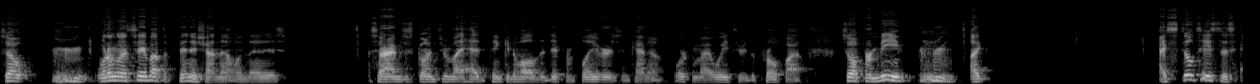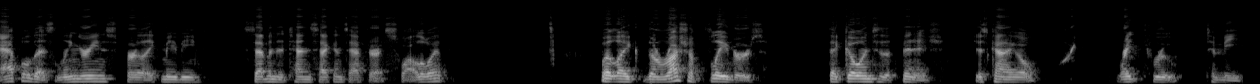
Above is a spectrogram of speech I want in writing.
So what I'm going to say about the finish on that one then is, sorry, I'm just going through my head thinking of all the different flavors and kind of working my way through the profile. So for me, like I still taste this apple that's lingering for like maybe seven to 10 seconds after I swallow it. But like the rush of flavors that go into the finish just kind of go right through to me.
